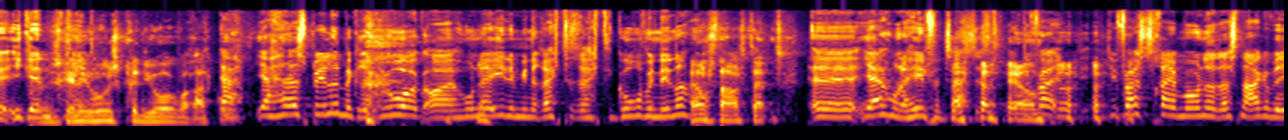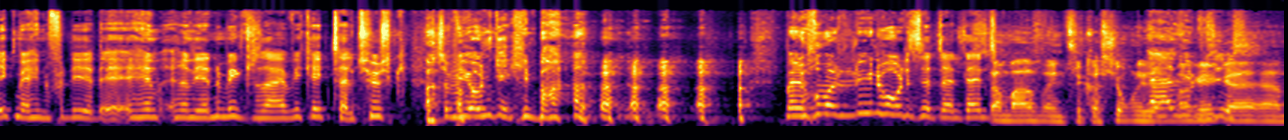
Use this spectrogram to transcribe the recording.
Øh, igen. Du skal lige huske, at Jørg var ret god. Ja, jeg havde spillet med Grit Jurg, og hun er en af mine rigtig, rigtig gode veninder. Er hun snart dansk? Øh, ja, hun er helt fantastisk. det er de, før, de første tre måneder, der snakkede vi ikke med hende, fordi at, øh, Hen- Henriette Mikkelsen sagde, at vi kan ikke tale tysk, så vi undgik hende bare. Men hun var lynhurtig til at tale dansk. Så meget for integration i Ja, Danmark, ikke? Ja, ja,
